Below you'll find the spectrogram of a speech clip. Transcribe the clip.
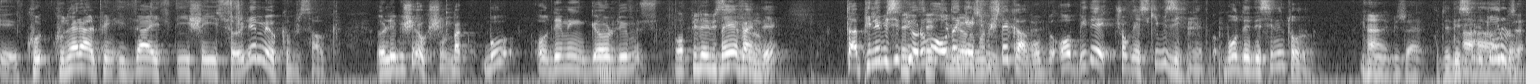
e, Ku- Kuner Alp'in iddia ettiği şeyi söylemiyor Kıbrıs halkı. Öyle bir şey yok. Şimdi bak bu o demin gördüğümüz O plebisit beyefendi yorumu. ta, plebisit Se- yorumu o da yorumu geçmişte değil. kaldı. O, o bir de çok eski bir zihniyet. Bu o dedesinin torunu. Ha, güzel. O dedesinin Aha, torunu. güzel.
